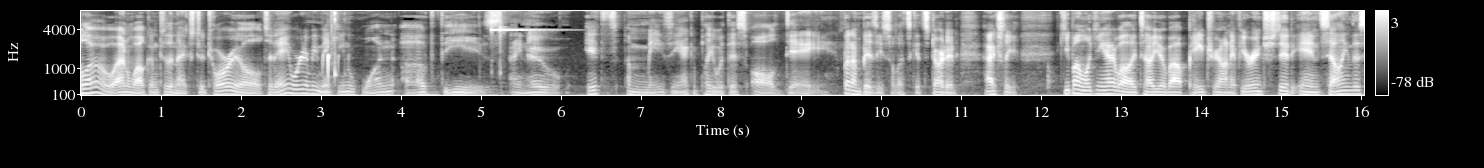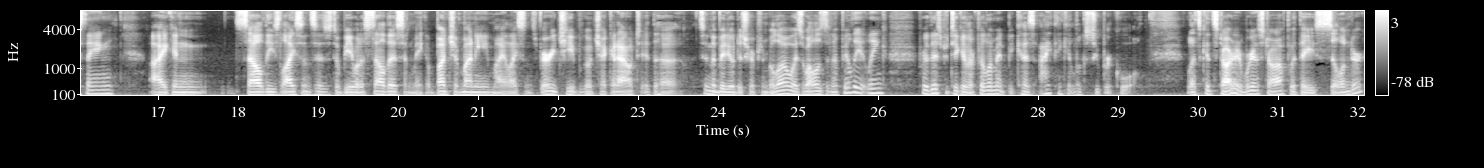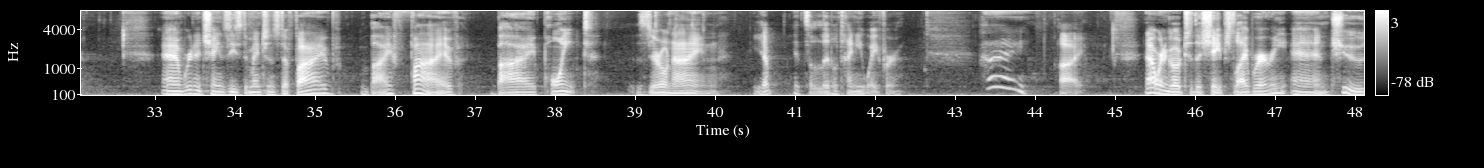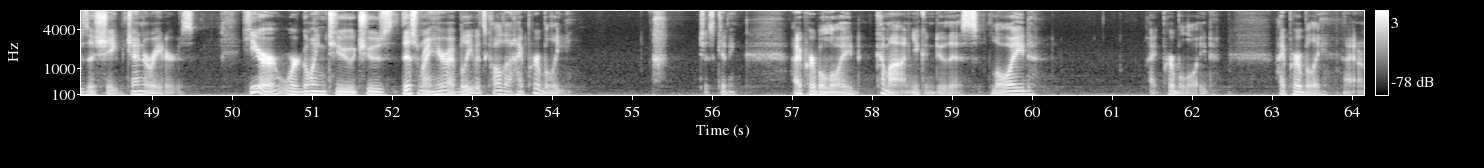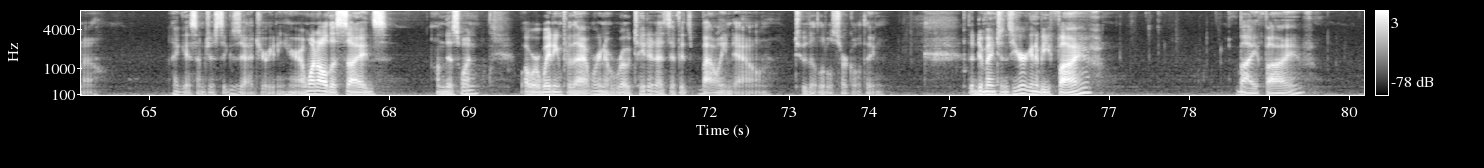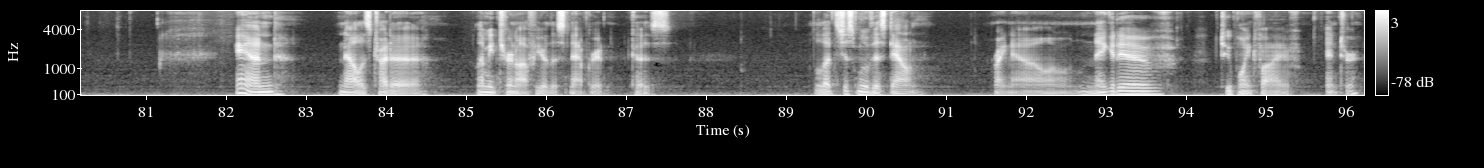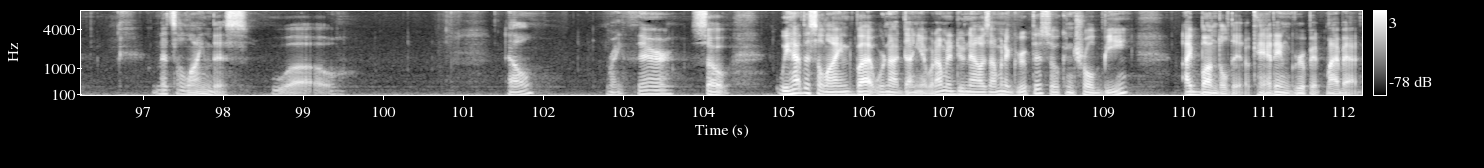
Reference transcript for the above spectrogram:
Hello and welcome to the next tutorial. Today we're going to be making one of these. I know it's amazing. I could play with this all day, but I'm busy, so let's get started. Actually, keep on looking at it while I tell you about Patreon. If you're interested in selling this thing, I can sell these licenses to be able to sell this and make a bunch of money. My license very cheap. Go check it out. The it's in the video description below, as well as an affiliate link for this particular filament because I think it looks super cool let's get started. We're going to start off with a cylinder and we're going to change these dimensions to 5 by 5 by 0.09. Yep, it's a little tiny wafer. Hi. Hi. Now we're going to go to the shapes library and choose the shape generators. Here we're going to choose this one right here. I believe it's called a hyperbole. Just kidding. Hyperboloid Come on, you can do this. Lloyd. Hyperboloid. Hyperbole. I don't know. I guess I'm just exaggerating here. I want all the sides on this one. While we're waiting for that, we're going to rotate it as if it's bowing down to the little circle thing. The dimensions here are going to be 5 by 5. And now let's try to, let me turn off here the snap grid because let's just move this down right now. Negative 2.5, enter. Let's align this. Whoa. L right there. So we have this aligned, but we're not done yet. What I'm going to do now is I'm going to group this. So control B, I bundled it. Okay. I didn't group it. My bad.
